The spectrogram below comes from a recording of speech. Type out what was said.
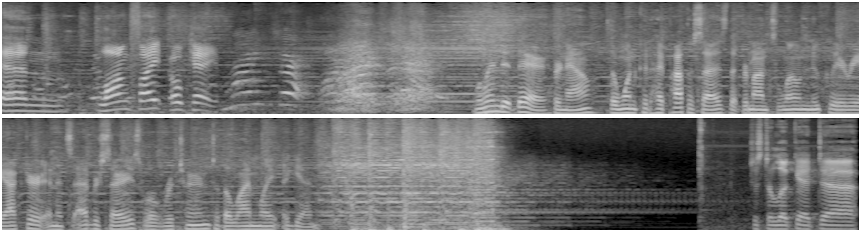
and long fight, okay. We'll end it there for now, though one could hypothesize that Vermont's lone nuclear reactor and its adversaries will return to the limelight again. Just a look at uh,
